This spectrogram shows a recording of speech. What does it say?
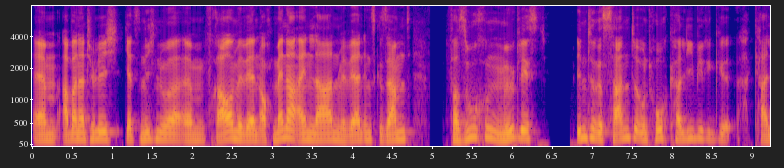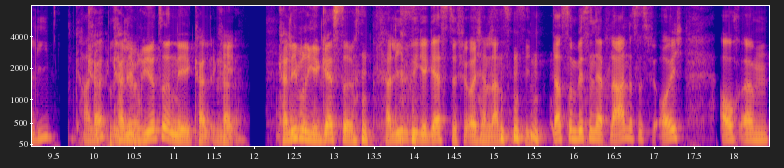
Ähm, aber natürlich jetzt nicht nur ähm, Frauen, wir werden auch Männer einladen. Wir werden insgesamt versuchen, möglichst interessante und hochkalibrige Kalib, Ka kalibrige, kalibrierte? Nee, kal Nee. Kal kalibrige Gäste. kalibrige Gäste für euch an Land zu ziehen. Das ist so ein bisschen der Plan, dass es für euch auch ähm,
